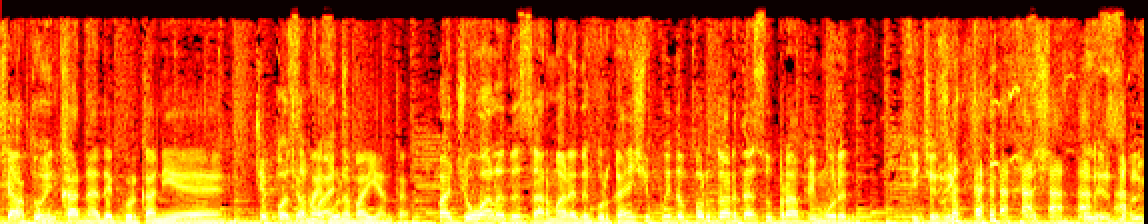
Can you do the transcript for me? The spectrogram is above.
Și acum atunci? carnea de curcan e Ce poți cea să mai faci? bună variantă. Faci o oală de sarmale de curcan și pui de porc doar deasupra în primul rând. Știi ce zic? și rezolvi.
